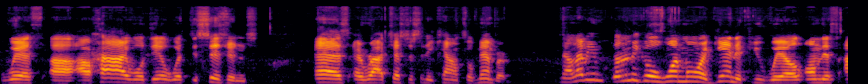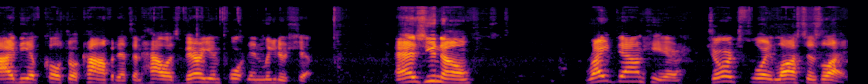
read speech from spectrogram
with uh, or how I will deal with decisions as a Rochester City Council member. Now let me let me go one more again, if you will, on this idea of cultural competence and how it's very important in leadership. As you know, right down here, George Floyd lost his life.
